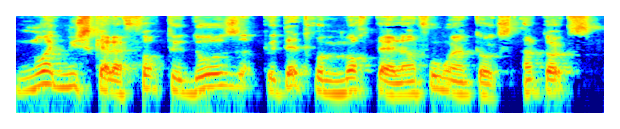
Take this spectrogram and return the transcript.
noix de muscade à forte dose peut être mortelle. Info ou intox Intox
